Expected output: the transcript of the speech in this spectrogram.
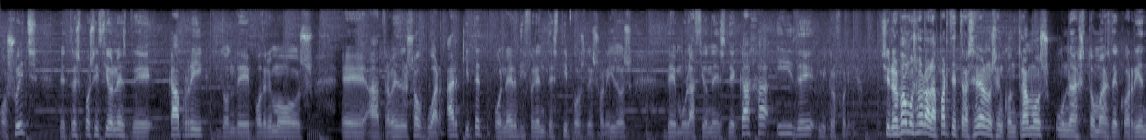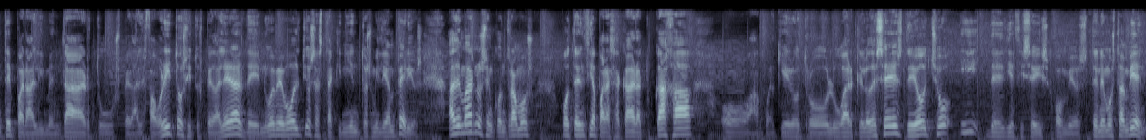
o switch de tres posiciones de cap rig donde podremos eh, a través del software Architect poner diferentes tipos de sonidos de emulaciones de caja y de microfonía. Si nos vamos ahora a la parte trasera nos encontramos unas tomas de corriente para alimentar tus pedales favoritos y tus pedaleras de 9 voltios hasta 500 miliamperios. Además nos encontramos potencia para sacar a tu caja o a cualquier otro lugar que lo desees de 8 y de 16 ohmios. Tenemos también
